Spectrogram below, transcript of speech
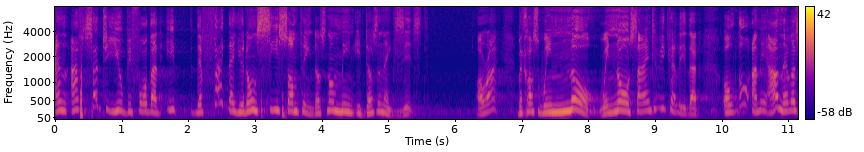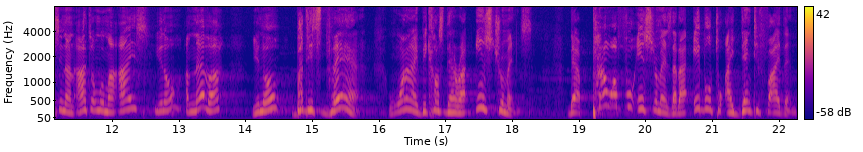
And I've said to you before that if, the fact that you don't see something does not mean it doesn't exist. All right? Because we know, we know scientifically that although, I mean, I've never seen an atom with my eyes, you know, I've never, you know, but it's there. Why? Because there are instruments. There are powerful instruments that are able to identify them.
